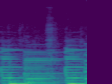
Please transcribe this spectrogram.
Música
